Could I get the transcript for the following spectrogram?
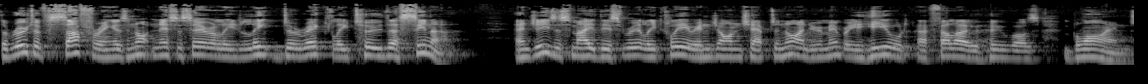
The root of suffering is not necessarily linked directly to the sinner. And Jesus made this really clear in John chapter 9. You remember he healed a fellow who was blind.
